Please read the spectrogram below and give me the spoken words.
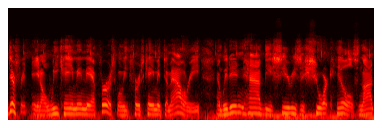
different. You know, we came in there first when we first came into Mallory and we didn't have these series of short hills not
